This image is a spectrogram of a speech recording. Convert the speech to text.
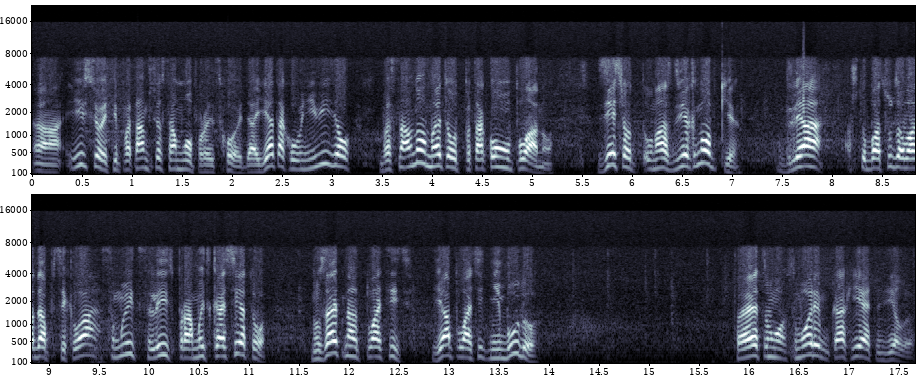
А, и все, типа там все само происходит. Да. Я такого не видел. В основном это вот по такому плану. Здесь вот у нас две кнопки для, чтобы отсюда вода потекла, смыть, слить, промыть кассету. Но за это надо платить. Я платить не буду. Поэтому смотрим, как я это делаю.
